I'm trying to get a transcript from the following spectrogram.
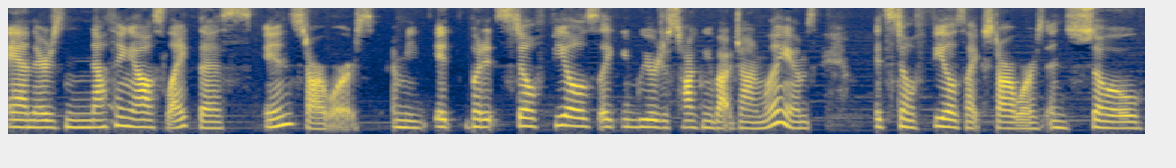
and there's nothing else like this in Star Wars. I mean, it but it still feels like we were just talking about John Williams. It still feels like Star Wars in so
